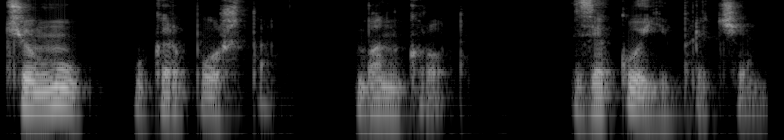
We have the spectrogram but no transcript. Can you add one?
чому Укрпошта банкрот? З якої причини?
